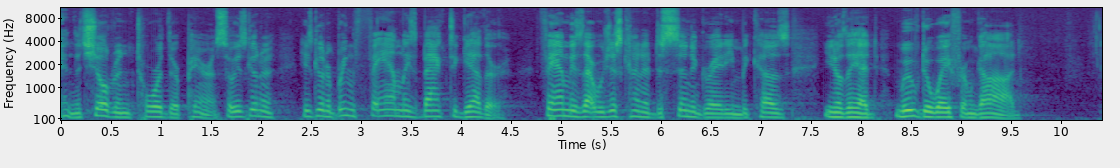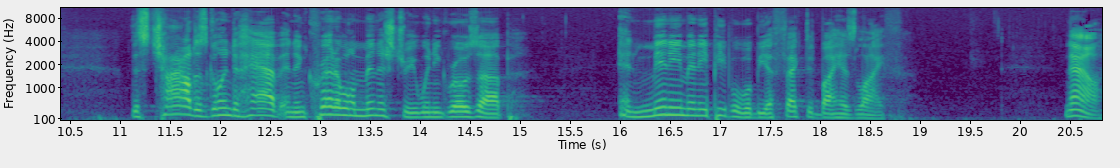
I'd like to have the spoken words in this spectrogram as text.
and the children toward their parents. So He's going to he's going to bring families back together, families that were just kind of disintegrating because, you know, they had moved away from God. This child is going to have an incredible ministry when he grows up, and many, many people will be affected by his life. Now,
